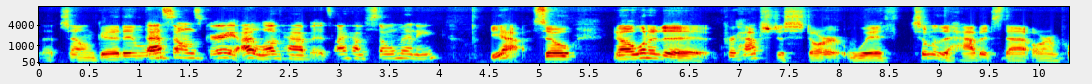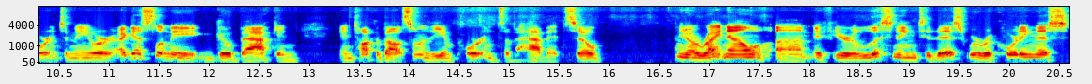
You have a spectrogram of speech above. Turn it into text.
That sound good, Emily? That sounds great. I love habits. I have so many. yeah. So, you know, I wanted to perhaps just start with some of the habits that are important to me, or I guess let me go back and and talk about some of the importance of habits. So, you know, right now, um, if you're listening to this, we're recording this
